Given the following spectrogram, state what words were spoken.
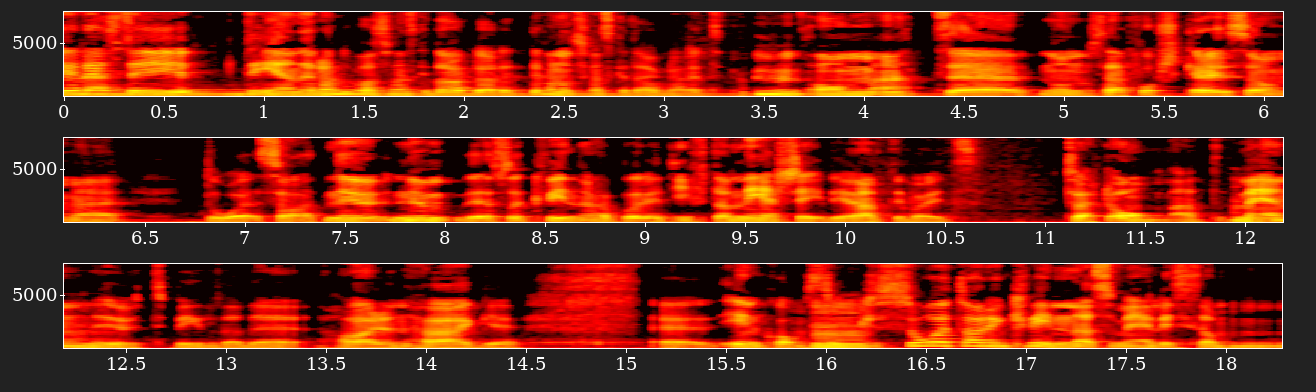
Jag läste i DN, eller om det var Svenska Dagbladet, det var nog Svenska Dagbladet, om att eh, någon så här forskare som eh, då sa att nu, nu, alltså kvinnor har börjat gifta ner sig. Det har alltid varit tvärtom, att män utbildade har en hög eh, inkomst. Och så tar en kvinna som är liksom,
